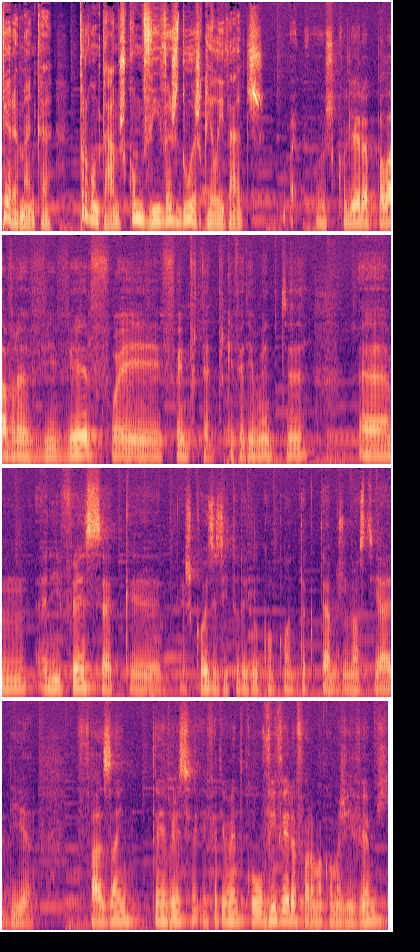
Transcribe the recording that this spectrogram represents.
Peramanca. Perguntámos como vive as duas realidades. Bem, escolher a palavra viver foi, foi importante, porque efetivamente um, a diferença que as coisas e tudo aquilo com que contactamos no nosso dia a dia fazem tem a ver efetivamente com o viver, a forma como as vivemos,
